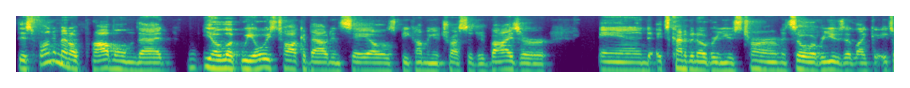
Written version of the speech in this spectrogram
this fundamental problem that, you know, look, we always talk about in sales becoming a trusted advisor. and it's kind of an overused term. It's so overused that like it's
